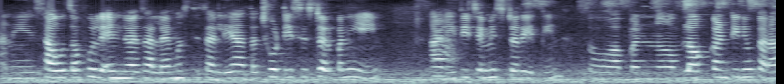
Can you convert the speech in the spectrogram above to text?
आणि साऊचा फुल एन्जॉय चाललाय मस्ती चालली आता छोटी सिस्टर पण येईल आणि तिचे मिस्टर येतील. सो आपण ब्लॉग कंटिन्यू करा.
